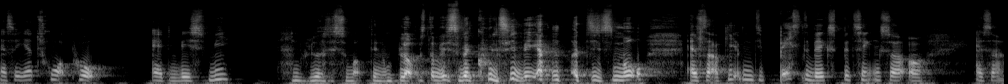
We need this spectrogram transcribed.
Altså jeg tror på, at hvis vi nu lyder det som om, det er nogle blomster, hvis man kultiverer dem, og de er små, altså og giver dem de bedste vækstbetingelser, og altså,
